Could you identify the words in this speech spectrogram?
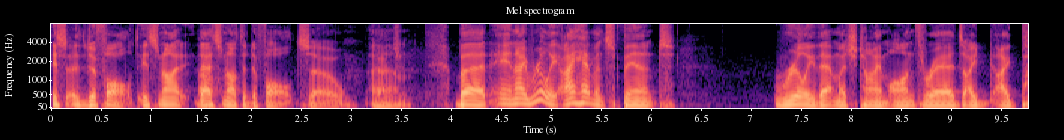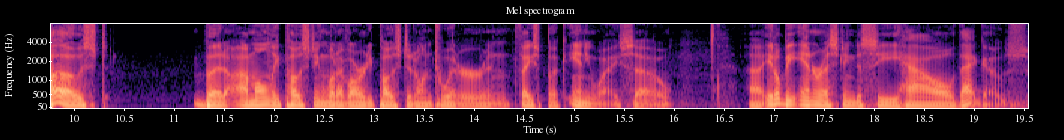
It's a default. It's not. That's not the default. So, um, but and I really I haven't spent really that much time on Threads. I I post, but I'm only posting what I've already posted on Twitter and Facebook anyway. So uh, it'll be interesting to see how that goes,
